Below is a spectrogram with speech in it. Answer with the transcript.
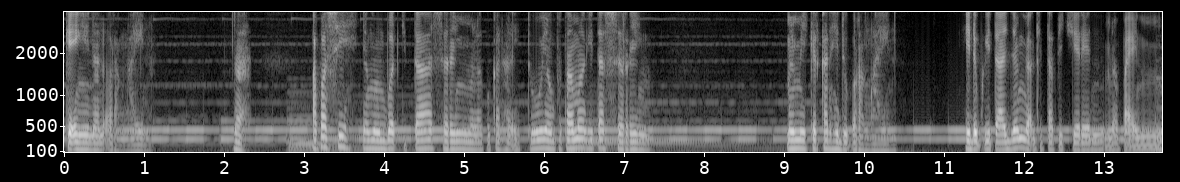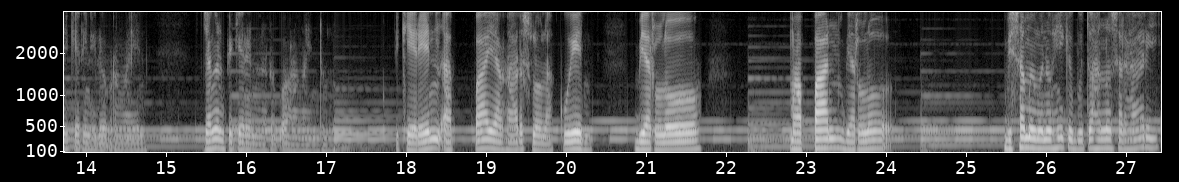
keinginan orang lain. Nah, apa sih yang membuat kita sering melakukan hal itu? Yang pertama, kita sering memikirkan hidup orang lain. Hidup kita aja nggak kita pikirin, ngapain mikirin hidup orang lain? Jangan pikirin hidup orang lain dulu. Pikirin apa yang harus lo lakuin, biar lo mapan biar lo bisa memenuhi kebutuhan lo sehari-hari.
